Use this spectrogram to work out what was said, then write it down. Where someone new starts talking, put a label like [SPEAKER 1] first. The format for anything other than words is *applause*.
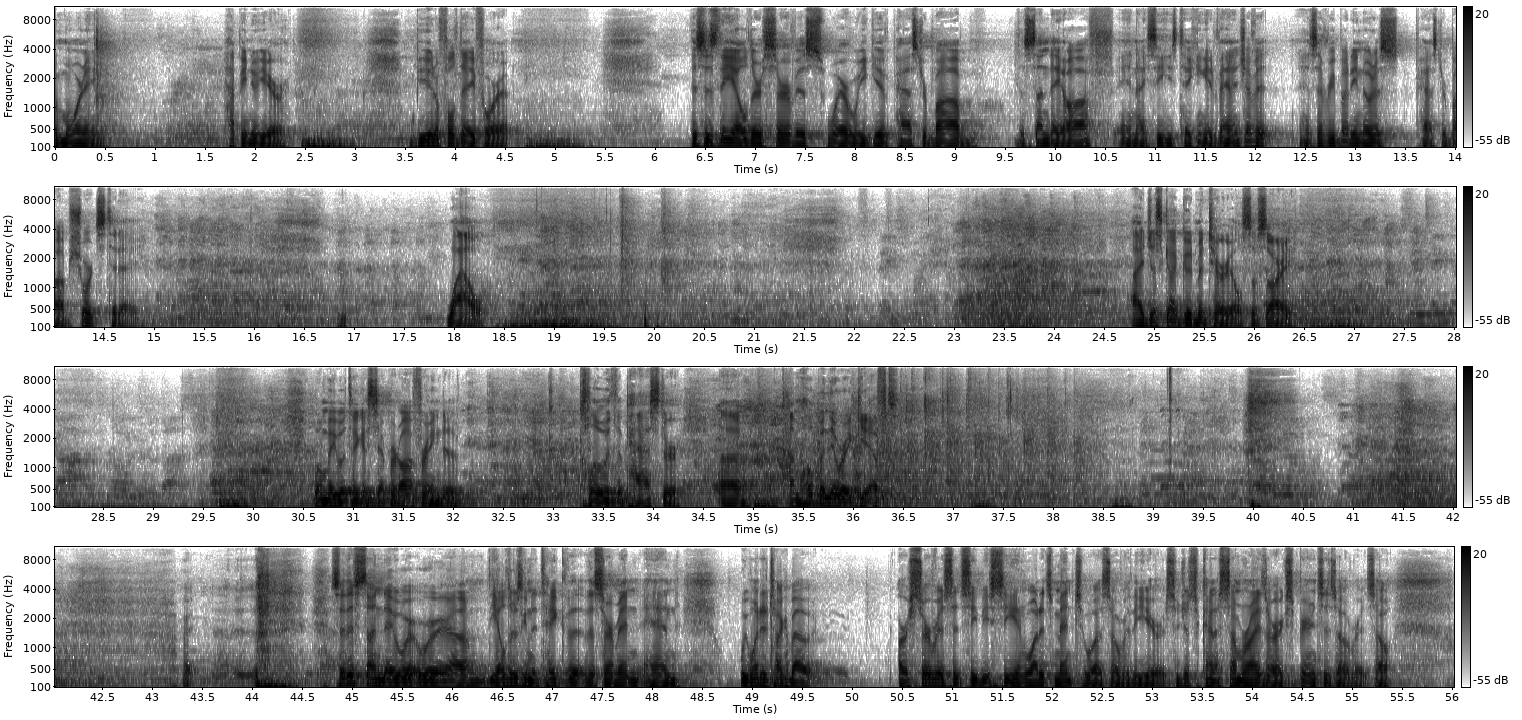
[SPEAKER 1] Good morning. Happy New Year. Beautiful day for it. This is the elder service where we give Pastor Bob the Sunday off, and I see he's taking advantage of it. Has everybody noticed Pastor Bob's shorts today? wow. I just got good material, so sorry. Well, maybe we'll take a separate offering to clothe the pastor. Uh, I'm hoping they were a gift. So this Sunday, we're, we're um, the elders going to take the, the sermon, and we wanted to talk about our service at CBC and what it's meant to us over the years. So just to kind of summarize our experiences over it. So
